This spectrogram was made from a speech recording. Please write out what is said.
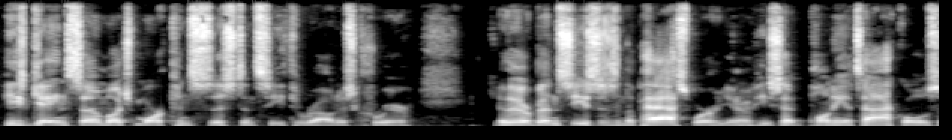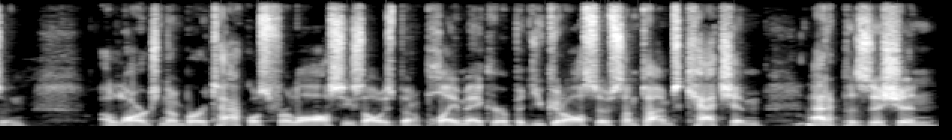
he's gained so much more consistency throughout his career. There have been seasons in the past where you know he's had plenty of tackles and a large number of tackles for loss. He's always been a playmaker, but you could also sometimes catch him at a position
